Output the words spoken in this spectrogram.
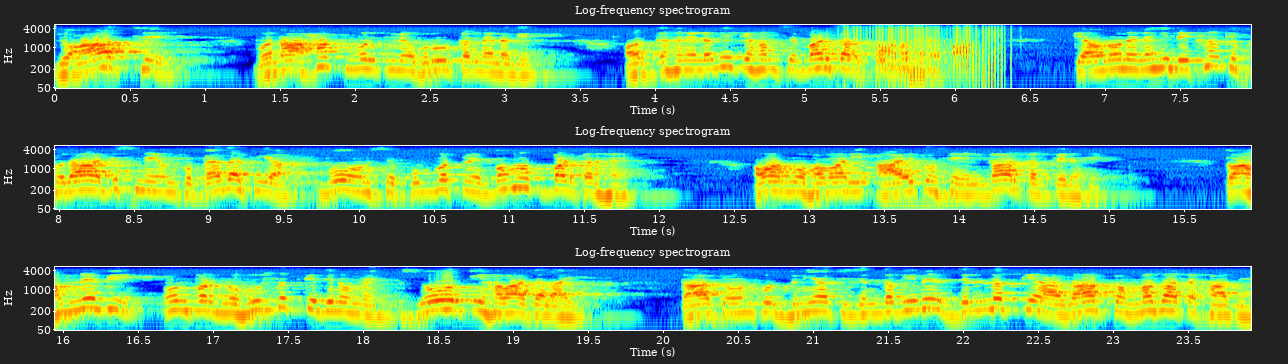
جو عاد تھے، وہ ناحق ملک میں غرور کرنے لگے اور کہنے لگے کہ ہم سے بڑھ کر قوت کیا انہوں نے نہیں دیکھا کہ خدا جس نے ان کو پیدا کیا، وہ ان سے قوت میں بہت بڑھ کر ہے اور وہ ہماری آیتوں سے انکار کرتے رہے۔ تو ہم نے بھی ان پر نحوست کے دنوں میں زور کی ہوا چلائی تاکہ ان کو دنیا کی زندگی میں ذلت کے عذاب کا مزہ چکھا دیں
